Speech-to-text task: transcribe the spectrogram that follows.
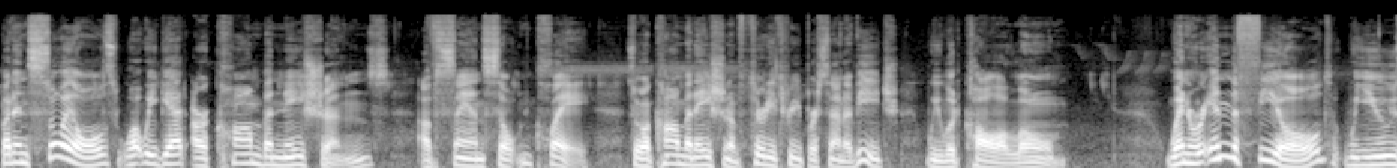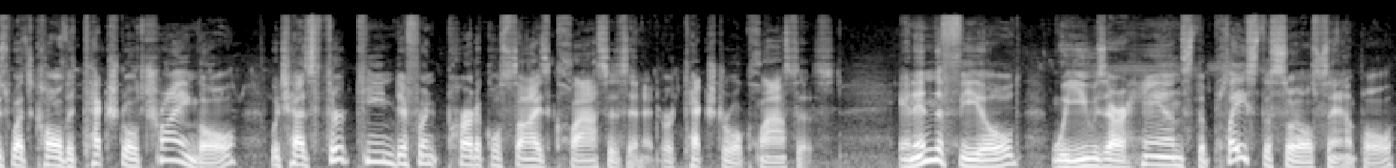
but in soils, what we get are combinations of sand, silt, and clay. So a combination of 33% of each we would call a loam. When we're in the field, we use what's called a textural triangle, which has 13 different particle size classes in it, or textural classes. And in the field, we use our hands to place the soil sample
